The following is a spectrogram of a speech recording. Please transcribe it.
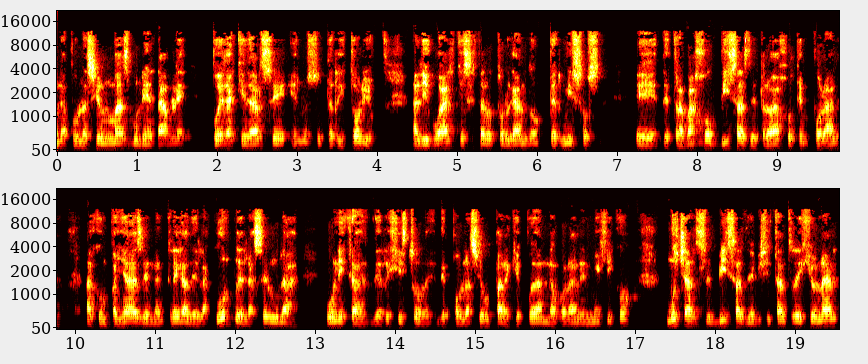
la población más vulnerable pueda quedarse en nuestro territorio, al igual que se están otorgando permisos eh, de trabajo, visas de trabajo temporal, acompañadas de la entrega de la CURP, de la célula única de registro de, población para que puedan laborar en México, muchas visas de visitante regional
